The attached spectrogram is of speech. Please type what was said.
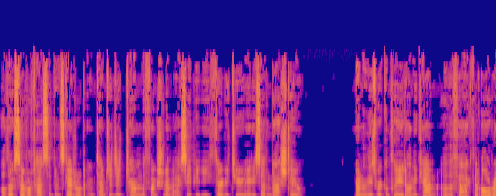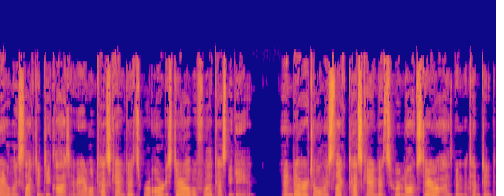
Although several tests have been scheduled and attempted to determine the function of SCP-3287-2, none of these were completed on the account of the fact that all randomly selected D-Class and animal test candidates were already sterile before the test began. An endeavor to only select test candidates who are not sterile has been attempted.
